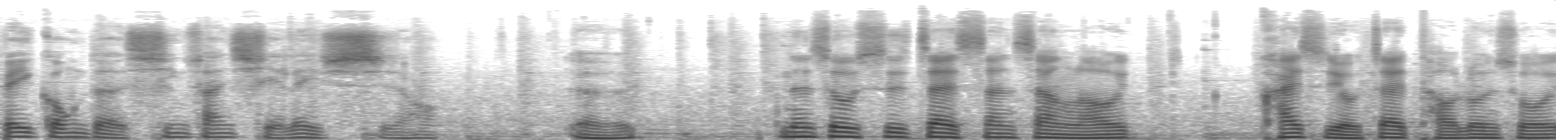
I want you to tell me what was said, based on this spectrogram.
杯弓的辛酸血泪史哦，呃。那时候是在山上，然后开始有在讨论说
